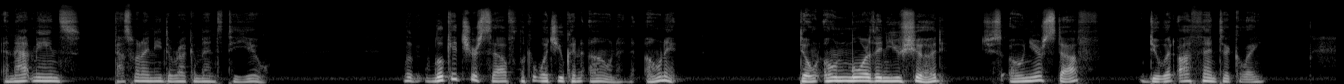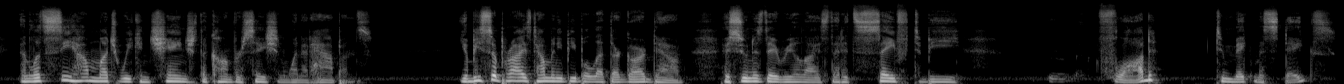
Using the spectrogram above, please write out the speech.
And that means that's what I need to recommend to you. Look, look at yourself, look at what you can own and own it. Don't own more than you should. Just own your stuff, do it authentically, and let's see how much we can change the conversation when it happens. You'll be surprised how many people let their guard down as soon as they realize that it's safe to be flawed, to make mistakes.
